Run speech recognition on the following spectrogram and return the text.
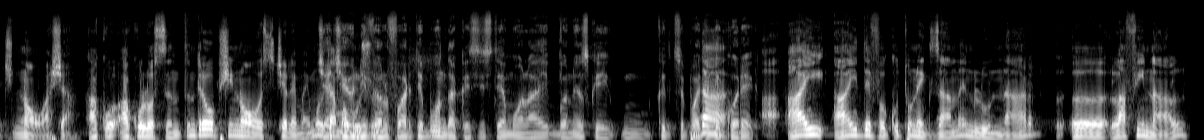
8,50, 9 așa. Acolo, acolo sunt, între 8 și 9 sunt cele mai multe. Ceea ce Am e un avut nivel un... foarte bun, dacă sistemul ăla bănuiesc că e cât se poate da, de corect. Ai, ai de făcut un examen lunar uh, la final,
